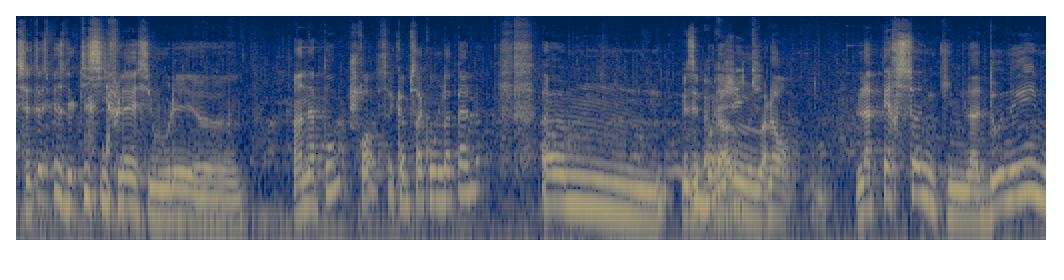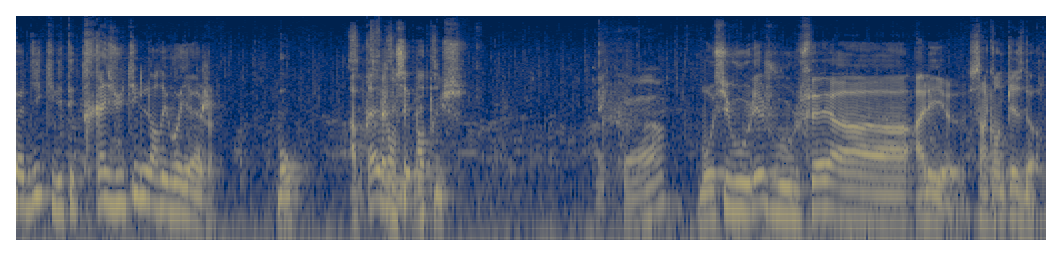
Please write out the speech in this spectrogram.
Cette espèce de petit sifflet, si vous voulez. Euh, un appôt, je crois, c'est comme ça qu'on l'appelle. Euh, Mais c'est pas voilà, magique. euh, alors, la personne qui me l'a donné m'a dit qu'il était très utile lors des voyages. Bon, après, j'en sais pas plus. D'accord. Bon, si vous voulez, je vous le fais à. Allez, euh, 50 pièces d'or.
